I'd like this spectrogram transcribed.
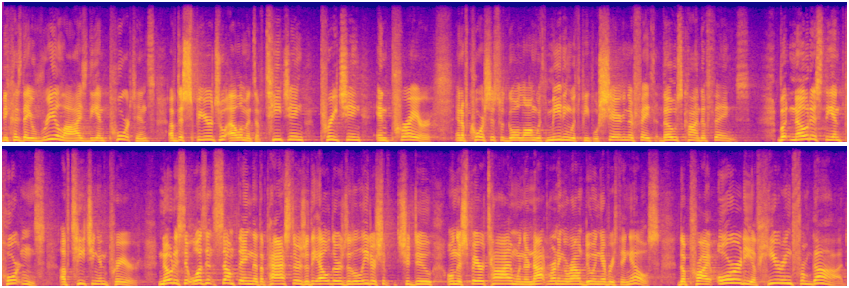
because they realize the importance of the spiritual elements of teaching, preaching, and prayer. And of course, this would go along with meeting with people, sharing their faith, those kind of things. But notice the importance of teaching and prayer. Notice it wasn't something that the pastors or the elders or the leadership should do on their spare time when they're not running around doing everything else. The priority of hearing from God,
